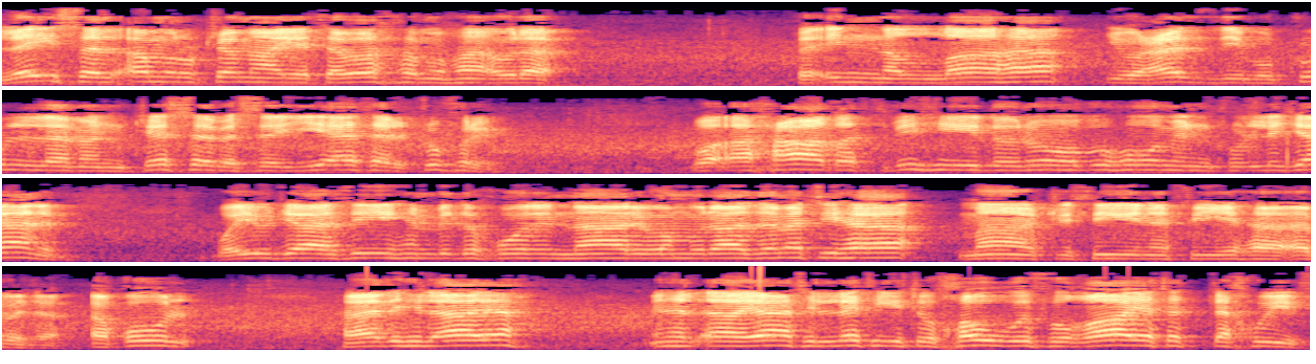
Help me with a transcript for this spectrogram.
ليس الأمر كما يتوهم هؤلاء. فإن الله يعذب كل من كسب سيئة الكفر وأحاطت به ذنوبه من كل جانب ويجازيهم بدخول النار وملازمتها ماكثين فيها أبدا. أقول هذه الآية من الآيات التي تخوف غاية التخويف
